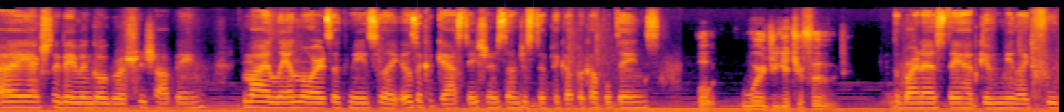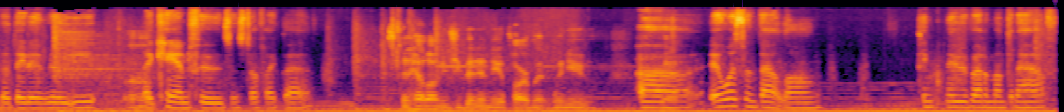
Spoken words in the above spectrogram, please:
I actually didn't even go grocery shopping. My landlord took me to like, it was like a gas station or something just to pick up a couple things. Well, where'd you get your food? The Barnetts, they had given me like food that they didn't really eat, Uh-huh. like canned foods and stuff like that. And how long had you been in the apartment when you? Uh, it wasn't that long. I think maybe about a month and a half.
